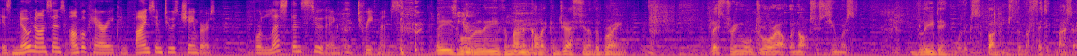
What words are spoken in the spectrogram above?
his no nonsense Uncle Cary confines him to his chambers for less than soothing treatments. These will relieve the melancholic congestion of the brain. Blistering will draw out the noxious humours. Bleeding will expunge the mephitic matter,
